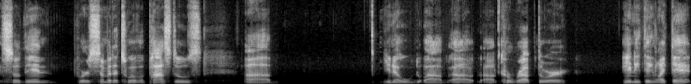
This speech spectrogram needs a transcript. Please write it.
so then were some of the 12 apostles, uh, you know, uh, uh, uh corrupt or anything like that?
